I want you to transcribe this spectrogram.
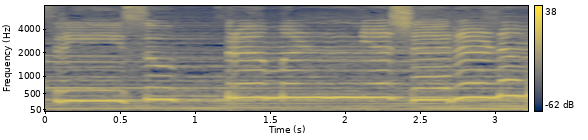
श्रीसुब्रह्मण्यशरणं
